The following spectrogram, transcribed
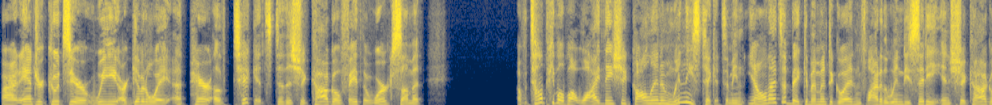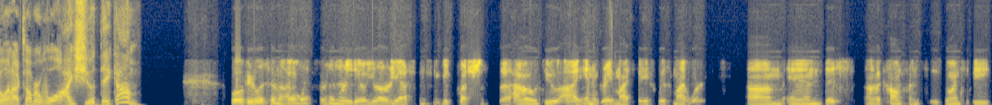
All right, Andrew Kutzier. We are giving away a pair of tickets to the Chicago Faith and Work Summit tell people about why they should call in and win these tickets. I mean, you know, that's a big commitment to go ahead and fly to the Windy City in Chicago in October. Why should they come? Well, if you're listening to I Work for Him radio, you're already asking some good questions. Uh, how do I integrate my faith with my work? Um, and this uh, conference is going to be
